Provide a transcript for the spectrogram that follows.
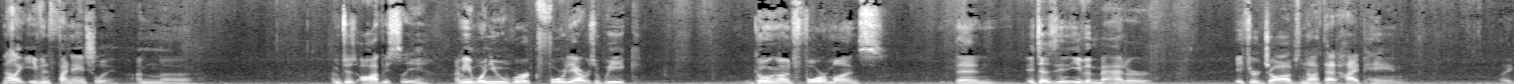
no, like even financially, I'm uh, I'm just obviously. I mean, when you work forty hours a week, going on four months, then it doesn't even matter if your job's not that high paying. Like,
